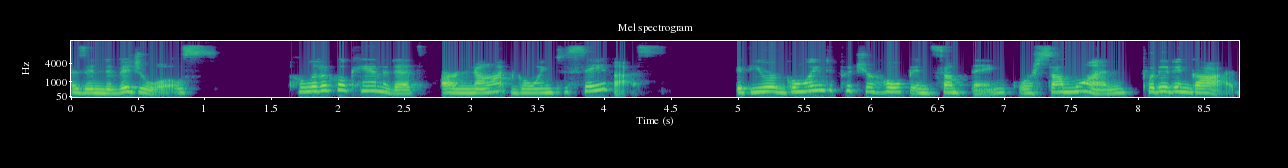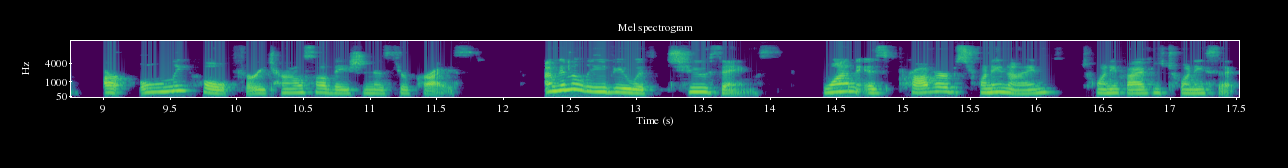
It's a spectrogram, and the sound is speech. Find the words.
as individuals. Political candidates are not going to save us. If you are going to put your hope in something or someone, put it in God. Our only hope for eternal salvation is through Christ. I'm going to leave you with two things. One is Proverbs 29, 25 to 26.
